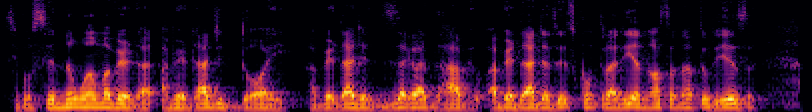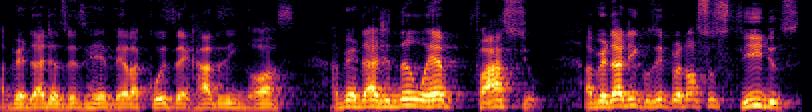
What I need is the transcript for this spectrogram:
Se você não ama a verdade, a verdade dói, a verdade é desagradável, a verdade às vezes contraria a nossa natureza, a verdade às vezes revela coisas erradas em nós. A verdade não é fácil. A verdade, inclusive, para nossos filhos.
